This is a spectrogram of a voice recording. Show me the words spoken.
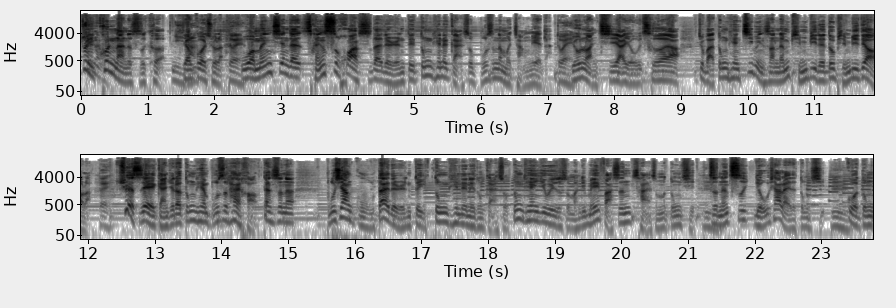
最困难的时刻你看要过去了。对我们现在城市化时代的人对冬天的感受不是那么强烈的。对有暖气啊，有车呀、就把冬天基本上能屏蔽的都屏蔽掉了。对确实也感觉到冬天不是太好，但是呢。不像古代的人对冬天的那种感受，冬天意味着什么？你没法生产什么东西，只能吃留下来的东西，过冬。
